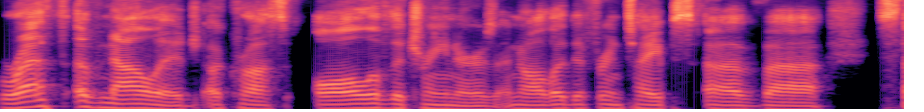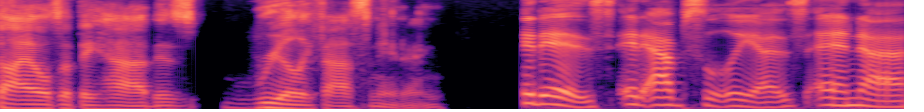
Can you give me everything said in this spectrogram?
breadth of knowledge across all of the trainers and all the different types of uh, styles that they have is really fascinating. It is. It absolutely is. And uh,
